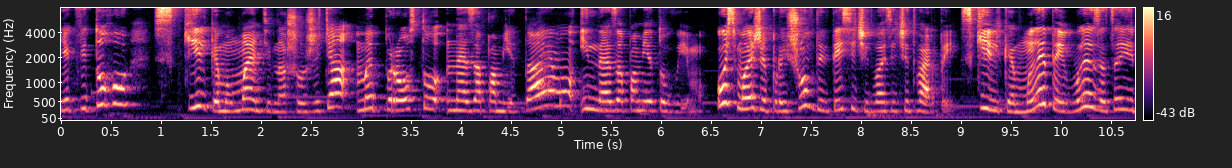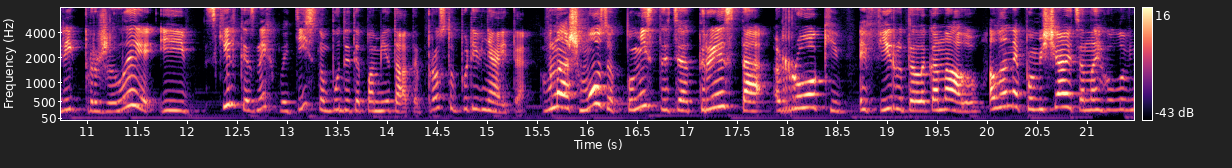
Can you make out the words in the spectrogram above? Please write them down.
як від того, скільки моментів нашого життя ми просто не запам'ятаємо і не запам'ятовуємо. Ось майже пройшов 2024. Скільки митей ви за цей рік прожили, і скільки з них ви дійсно будете пам'ятати? Просто порівняйте. В наш мозок поміститься 300 років ефіру телеканалу, але не поміщаються найголовніше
